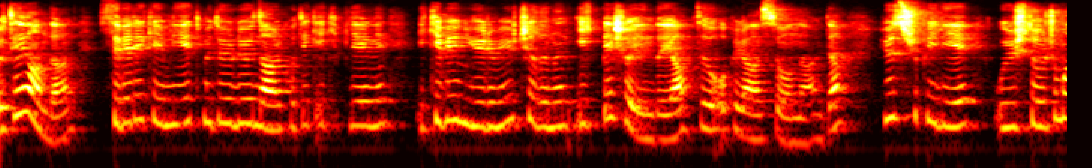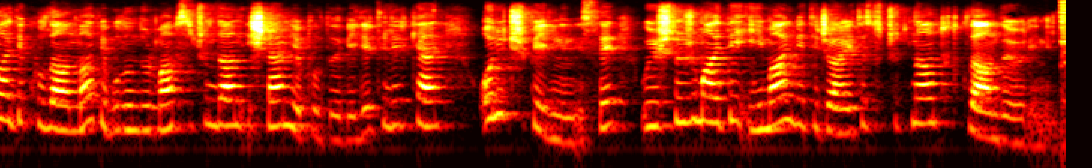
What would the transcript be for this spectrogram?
Öte yandan Siverek Emniyet Müdürlüğü narkotik ekiplerinin 2023 yılının ilk 5 ayında yaptığı operasyonlarda 100 şüpheliye uyuşturucu madde kullanma ve bulundurmak suçundan işlem yapıldığı belirtilirken 13 şüphelinin ise uyuşturucu madde imal ve ticareti suçundan tutuklandığı öğrenildi.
